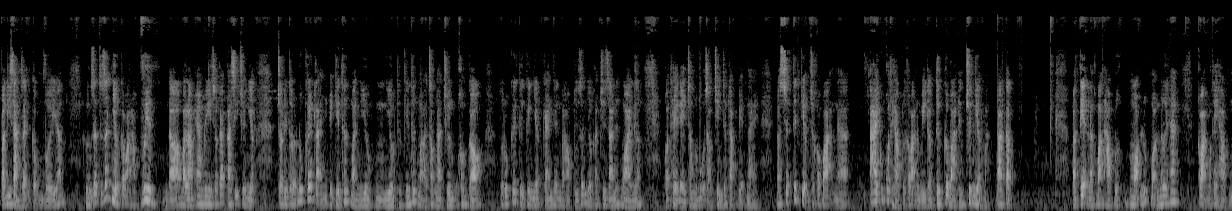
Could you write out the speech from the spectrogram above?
và đi giảng dạy cộng với ờ, hướng dẫn cho rất nhiều các bạn học viên, đó, và làm MV cho các ca sĩ chuyên nghiệp. Cho nên tôi đã đúc kết lại những cái kiến thức mà nhiều nhiều thứ kiến thức mà ở trong nhà trường cũng không có. Tôi đúc kết từ kinh nghiệm cá nhân và học từ rất nhiều các chuyên gia nước ngoài nữa. Có thể để trong cái bộ giáo trình rất đặc biệt này, nó sẽ tiết kiệm cho các bạn à, ai cũng có thể học được các bạn vì nó từ cơ bản đến chuyên nghiệp mà ba tập. Và tiện là các bạn học được mọi lúc mọi nơi ha. Các bạn có thể học ừ,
